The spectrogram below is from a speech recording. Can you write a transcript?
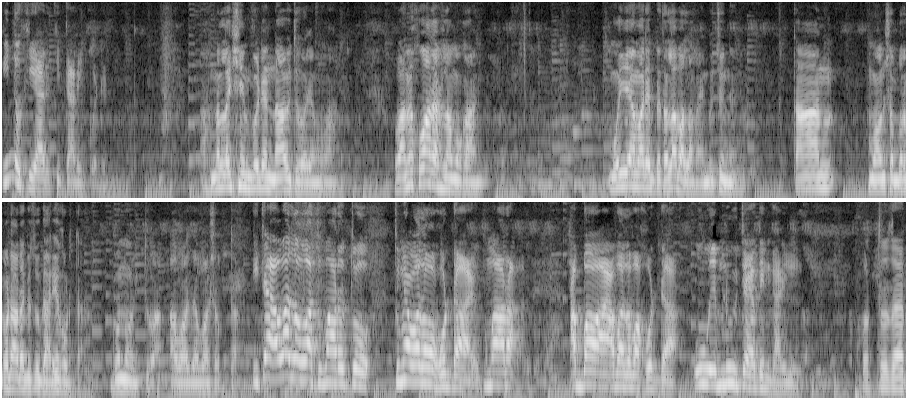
ইনো কি আর কি তার ইম্পর্টেন্ট আপনার লাগে ইম্পর্টেন্ট না হইতে পারে মামা ও আমি খোয়াত আসলাম ওখান মই আমার বেতলা বালা খাইন বুঝছেন না তান মন সম্পর্কটা আরও কিছু গাড়ি করতা কোনো হইতো আওয়াজ আওয়াজ সপ্তাহ এটা আওয়াজ আওয়া তোমার তো তুমি আওয়াজ আওয়া খোড্ডা তোমার আব্বা আওয়াজ আওয়া খোড্ডা ও এমনি উঠে একদিন গাড়ি কত জাত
